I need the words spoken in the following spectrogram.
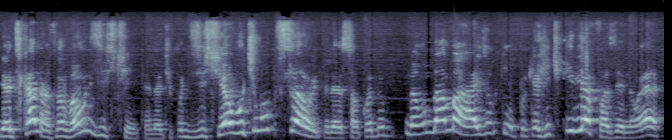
E eu disse, cara, nós não vamos desistir, entendeu? Tipo, desistir é a última opção, entendeu? Só quando não dá mais, o quê? Porque a gente queria fazer, não era?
